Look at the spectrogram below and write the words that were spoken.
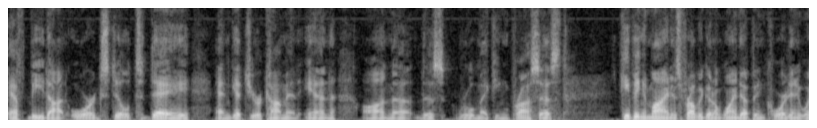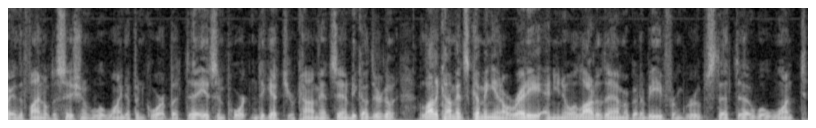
fb.org still today and get your comment in on uh, this rulemaking process. Keeping in mind, it's probably going to wind up in court anyway. The final decision will wind up in court, but uh, it's important to get your comments in because there are going a lot of comments coming in already, and you know a lot of them are going to be from groups that uh, will want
